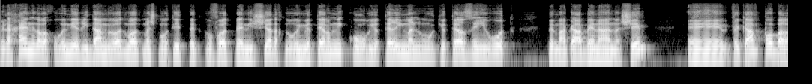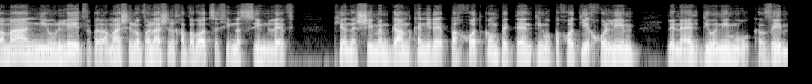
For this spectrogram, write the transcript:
ולכן גם אנחנו רואים ירידה מאוד מאוד משמעותית בתגובות בין אישיות, אנחנו רואים יותר ניכור, יותר הימנעות, יותר זהירות במגע בין האנשים, אה, וגם פה ברמה הניהולית וברמה של הובלה של חברות צריכים לשים לב, כי אנשים הם גם כנראה פחות קומפטנטים או פחות יכולים לנהל דיונים מורכבים,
